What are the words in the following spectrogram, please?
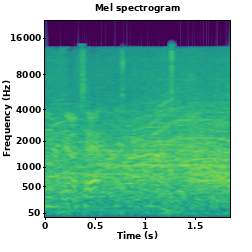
down, you know, tap.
